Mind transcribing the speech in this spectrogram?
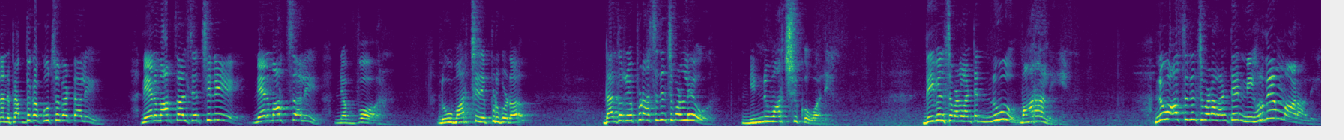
నన్ను పెద్దగా కూర్చోబెట్టాలి. నేను మార్చాలి చర్చిని. నేను మార్చాలి. నెవ్వర్ నువ్వు మార్చేది ఎప్పుడు కూడా దాంతో ద్వారా ఎప్పుడు ఆస్వాదించబడలేవు. నిన్ను మార్చుకోవాలి. దీవించబడాలంటే నువ్వు మారాలి. నువ్వు ఆస్వాదించబడాలంటే నీ హృదయం మారాలి.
